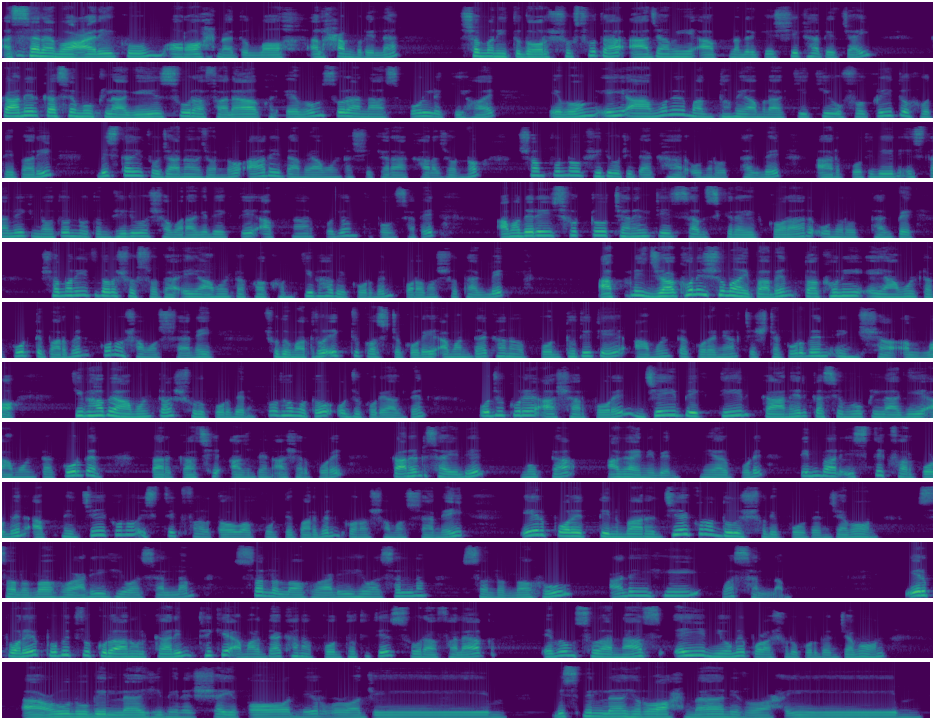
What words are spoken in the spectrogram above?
আসসালামু আলাইকুম রহমতুল্লাহ। আলহামদুলিল্লাহ। সম্মানিত দর্শক শ্রোতা, আজ আমি আপনাদেরকে শেখাতে চাই, কানের কাছে মুখ লাগিয়ে সুরা ফালাক এবং সুরা নাস পড়লে কি হয় এবং এই আমলের মাধ্যমে আমরা কি কি উপকৃত হতে পারি বিস্তারিত জানার জন্য আর এই দামে আমলটা শিখে রাখার জন্য সম্পূর্ণ ভিডিওটি দেখার অনুরোধ থাকবে। আর প্রতিদিন ইসলামিক নতুন নতুন ভিডিও সবার আগে দেখতে আপনার পর্যন্ত পৌঁছাতে আমাদের এই ছোট্ট চ্যানেলটি সাবস্ক্রাইব করার অনুরোধ থাকবে। সম্মানিত দর্শক শ্রোতা, এই আমলটা কখন কীভাবে করবেন পরামর্শ থাকবে। আপনি যখনই সময় পাবেন তখনই এই আমলটা করতে পারবেন, কোনো সমস্যা নেই। শুধুমাত্র একটু কষ্ট করে আমার দেখানো পদ্ধতিতে আমলটা করে নেওয়ার চেষ্টা করবেন ইনশা আল্লাহ কীভাবে আমলটা শুরু করবেন? প্রথমত অজু করে আসবেন। অজু করে আসার পরে যেই ব্যক্তির কানের কাছে মুখ লাগিয়ে আমলটা করবেন, তার কাছে আসবেন। আসার পরে কানের সাইডে মুখটা আগায় নেবেন। নেওয়ার পরে তিনবার ইস্তিকফার পড়বেন। আপনি যে কোনো ইস্তিকফার তওবা পড়তে পারবেন, কোনো সমস্যা নেই। এরপরে তিনবার যে কোনো দুরুদ শরীফ পড়বেন, যেমন সাল্লাল্লাহু আলাইহি ওয়াসাল্লাম, সাল্লাল্লাহু আলাইহি ওয়াসাল্লাম, সাল্লাল্লাহু আলাইহি ওয়াসাল্লাম। এরপরে পবিত্র কুরআনুল কারিম থেকে আমার দেখানো পদ্ধতিতে সোরা ফালাক এবং সোরা নাস এই নিয়মে পড়া শুরু করবেন, যেমন أعوذ بالله من الشيطان الرجيم. بسم الله الرحمن الرحيم.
